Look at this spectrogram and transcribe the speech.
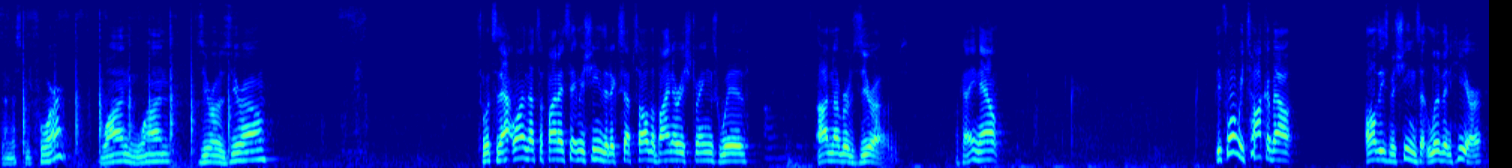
Done this before. 1, 1, 0, 0. So what's that one? That's a finite state machine that accepts all the binary strings with Odd number of zeros. odd number of zeros. Okay, now, before we talk about all these machines that live in here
